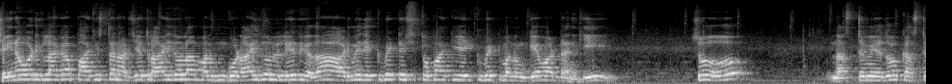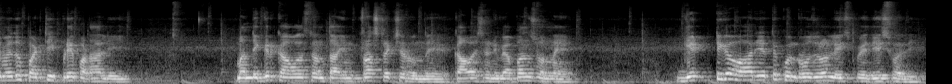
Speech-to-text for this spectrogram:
చైనా వాడికి లాగా పాకిస్తాన్ ఆడి చేతిలో ఆయుధంలా మనకు ఇంకోటి ఆయుధంలో లేదు కదా ఆడి మీద ఎక్కుపెట్టేసి తుపాకీ ఎక్కుపెట్టి మనం గేమ్ ఆడడానికి. సో నష్టమేదో కష్టమేదో పడితే ఇప్పుడే పడాలి. మన దగ్గర కావాల్సినంత ఇన్ఫ్రాస్ట్రక్చర్ ఉంది కావాల్సిన వెపన్స్ ఉన్నాయి. గట్టిగా వారి అయితే కొన్ని రోజుల్లో లేచిపోయే దేశం అది.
